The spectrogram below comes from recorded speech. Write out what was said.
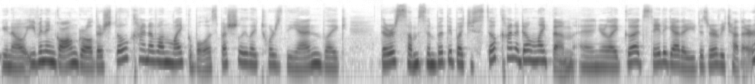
You know, even in Gone Girl, they're still kind of unlikable, especially like towards the end. Like, there is some sympathy, but you still kind of don't like them. And you're like, good, stay together. You deserve each other,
